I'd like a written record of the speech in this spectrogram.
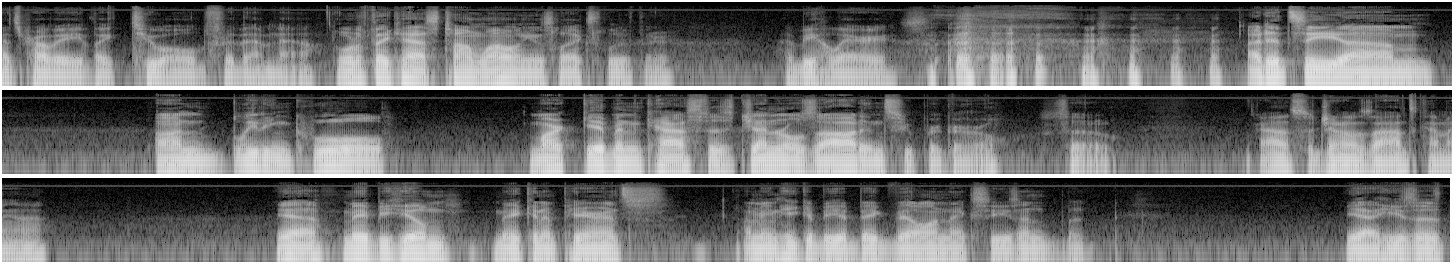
that's probably like too old for them now. What if they cast Tom Welling as Lex Luthor? That'd be hilarious. I did see um, on Bleeding Cool, Mark Gibbon cast as General Zod in Supergirl. So oh, so General Zod's coming, huh? Yeah, maybe he'll make an appearance. I mean, he could be a big villain next season, but yeah, he's a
